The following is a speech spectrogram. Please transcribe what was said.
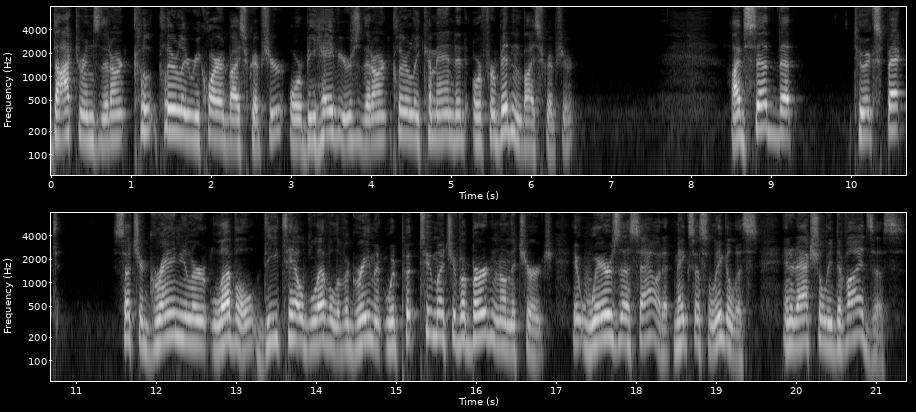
doctrines that aren't cl- clearly required by Scripture, or behaviors that aren't clearly commanded or forbidden by Scripture. I've said that to expect such a granular level, detailed level of agreement would put too much of a burden on the church. It wears us out, it makes us legalists, and it actually divides us.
